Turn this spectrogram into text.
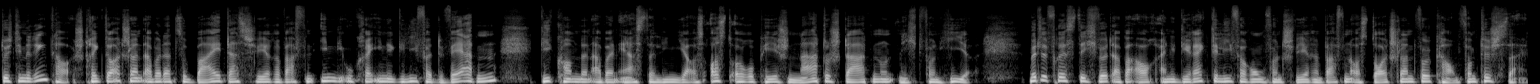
Durch den Ringtausch trägt Deutschland aber dazu bei, dass schwere Waffen in die Ukraine geliefert werden. Die kommen dann aber in erster Linie aus osteuropäischen NATO-Staaten und nicht von hier. Mittelfristig wird aber auch eine direkte Lieferung von schweren Waffen aus Deutschland wohl kaum vom Tisch sein.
